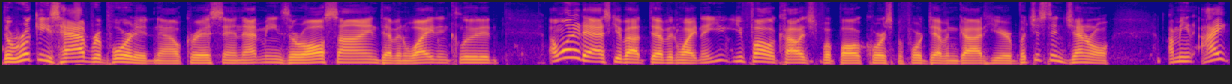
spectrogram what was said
the rookies have reported now, Chris, and that means they're all signed. Devin White included. I wanted to ask you about Devin White. Now, you, you follow college football, of course, before Devin got here, but just in general, I mean, I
